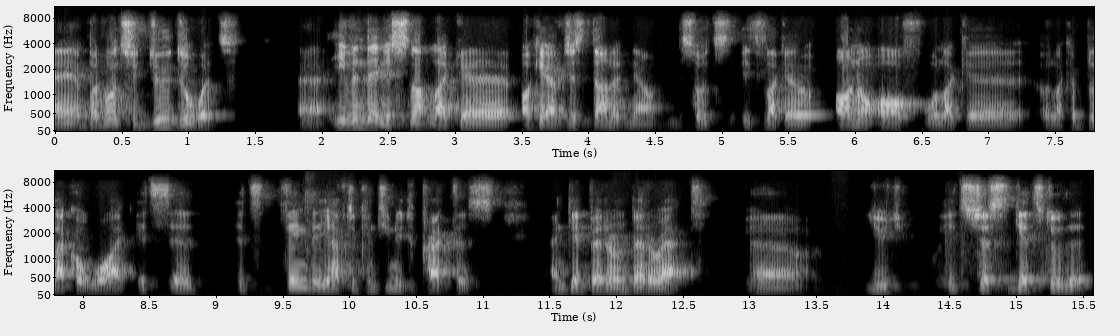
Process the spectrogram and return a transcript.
Uh, but once you do do it, uh, even then, it's not like a okay, I've just done it now. So it's it's like a on or off, or like a or like a black or white. It's a it's a thing that you have to continue to practice and get better and better at. Uh, you it just gets to the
